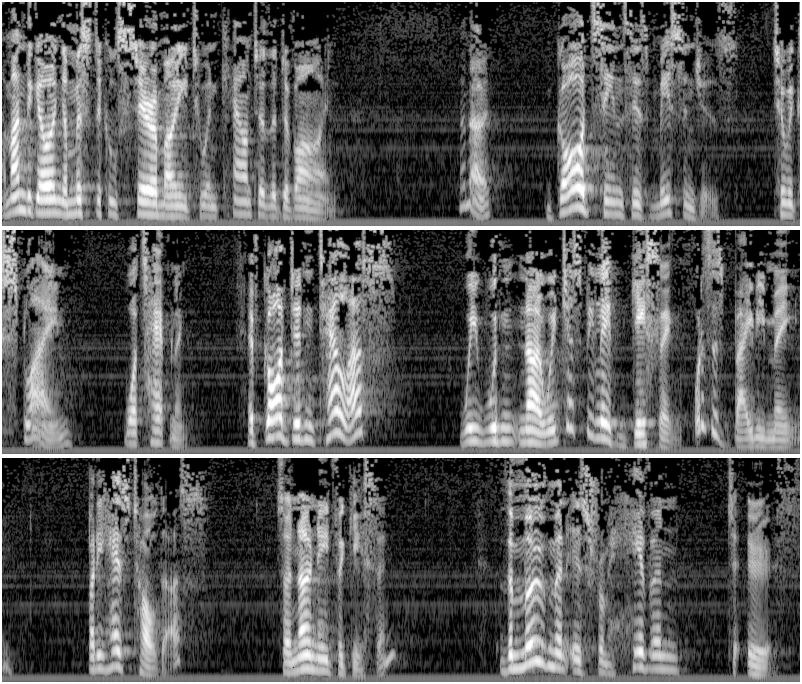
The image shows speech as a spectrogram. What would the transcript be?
I'm undergoing a mystical ceremony to encounter the divine. No, no. God sends his messengers to explain what's happening. If God didn't tell us, we wouldn't know. We'd just be left guessing. What does this baby mean? But he has told us, so no need for guessing. The movement is from heaven to earth.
